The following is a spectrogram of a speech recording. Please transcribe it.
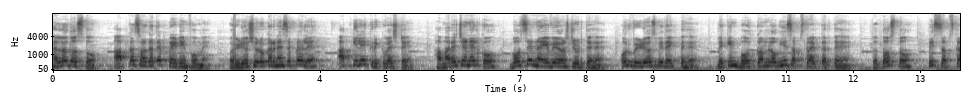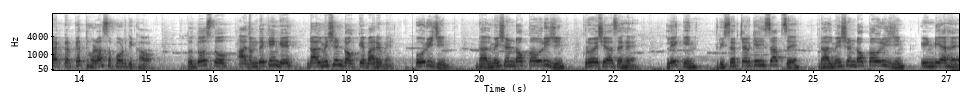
हेलो दोस्तों, आपका स्वागत है पेट इन्फो में। वीडियो शुरू करने से पहले आपके लिए एक रिक्वेस्ट है। हमारे चैनल को बहुत से नए व्यूअर्स जुड़ते हैं और वीडियोस भी देखते हैं, लेकिन बहुत कम लोग ही सब्सक्राइब करते हैं। तो दोस्तों प्लीज़ सब्सक्राइब करके थोड़ा सपोर्ट दिखाओ। तो दोस्तों, आज हम देखेंगे डालमेशियन डॉग के बारे में। ओरिजिन डालमेशियन डॉग का ओरिजिन क्रोएशिया से है। लेकिन रिसर्चर के हिसाब से डालमेशियन डॉग का ओरिजिन इंडिया है।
